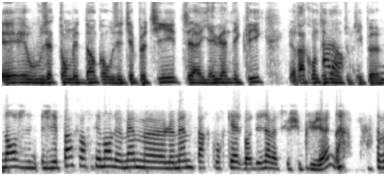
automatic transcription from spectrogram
et vous êtes tombé dedans quand vous étiez petite? Il y a eu un déclic? Racontez-nous un tout petit peu. Non, je- j'ai pas forcément le même euh, le même parcours qu'elle. Bon, déjà parce que je suis plus jeune.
